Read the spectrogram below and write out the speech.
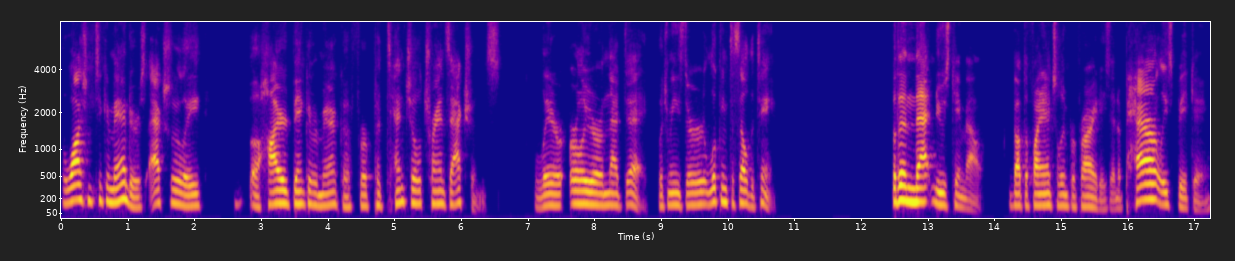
the Washington Commanders actually uh, hired Bank of America for potential transactions later earlier in that day, which means they're looking to sell the team. But then that news came out about the financial improprieties, and apparently speaking,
